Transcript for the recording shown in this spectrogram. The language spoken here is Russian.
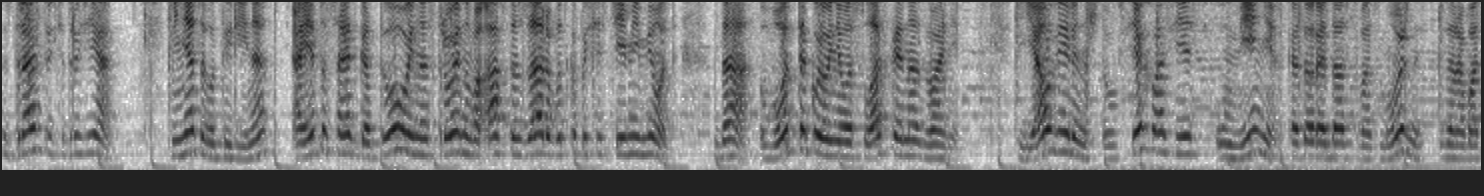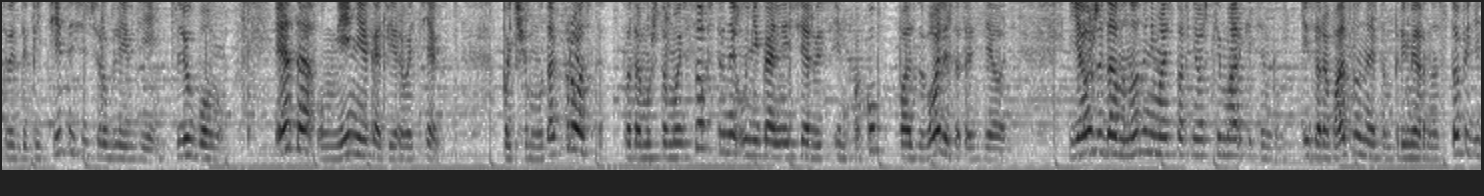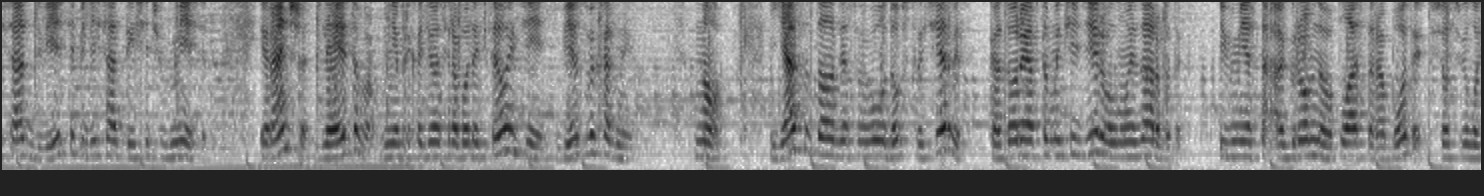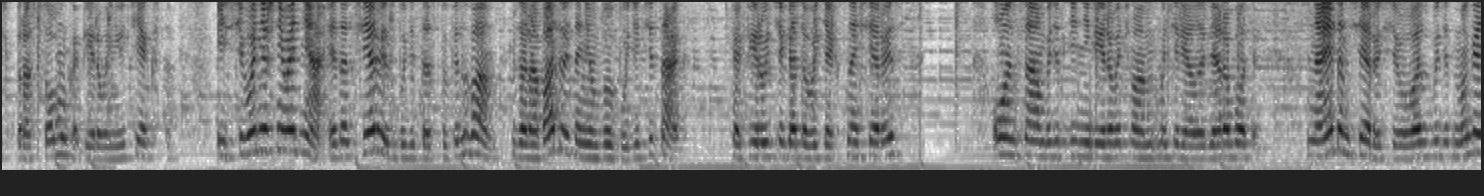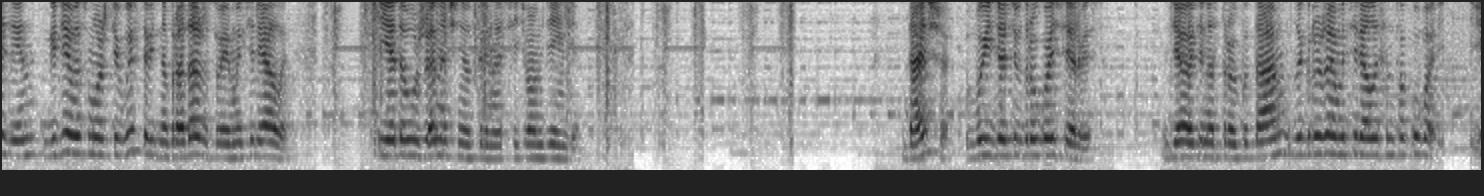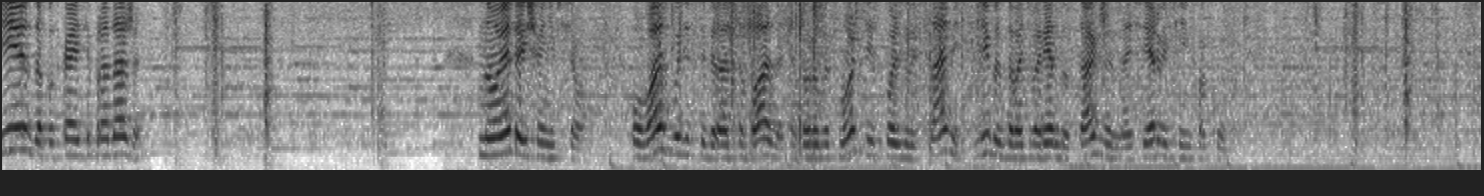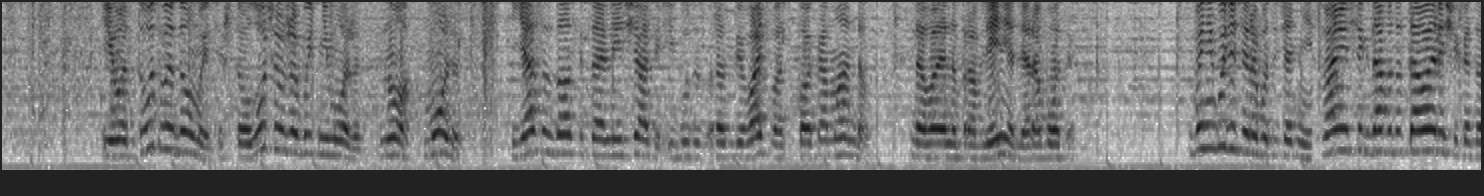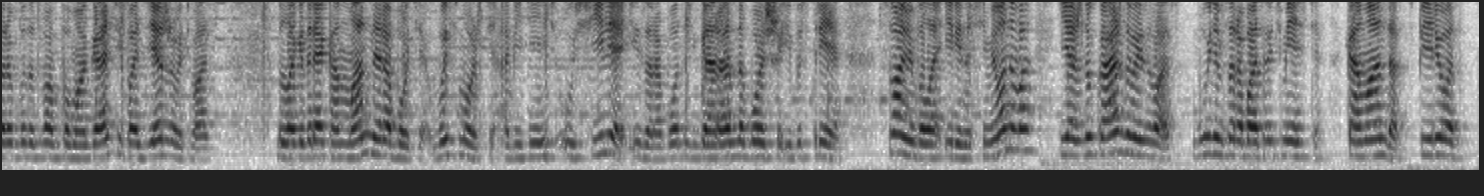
Здравствуйте, друзья! Меня зовут Ирина, а это сайт готового и настроенного автозаработка по системе МЕД. Да, вот такое у него сладкое название. Я уверена, что у всех вас есть умение, которое даст возможность зарабатывать до 5000 рублей в день, любому. Это умение копировать текст. Почему так просто? Потому что мой собственный уникальный сервис Infocub позволит это сделать. Я уже давно занимаюсь партнерским маркетингом и зарабатываю на этом примерно 150-250 тысяч в месяц. И раньше для этого мне приходилось работать целый день, без выходных. Но я создала для своего удобства сервис, который автоматизировал мой заработок. И вместо огромного пласта работы все свелось к простому копированию текста. И с сегодняшнего дня этот сервис будет доступен вам. Зарабатывать на нем вы будете так. Копируйте готовый текст на сервис, он сам будет генерировать вам материалы для работы. На этом сервисе у вас будет магазин, где вы сможете выставить на продажу свои материалы. И это уже начнет приносить вам деньги. Дальше вы идете в другой сервис. Делаете настройку там, загружая материалы с инфокуба и запускаете продажи. Но это еще не все. У вас будет собираться база, которую вы сможете использовать сами, либо сдавать в аренду также на сервисе Infocube. И вот тут вы думаете, что лучше уже быть не может, но может. Я создала специальные чаты и буду разбивать вас по командам, давая направления для работы. Вы не будете работать одни, с вами всегда будут товарищи, которые будут вам помогать и поддерживать вас. Благодаря командной работе вы сможете объединить усилия и заработать гораздо больше и быстрее. С вами была Ирина Семенова. Я жду каждого из вас. Будем зарабатывать вместе. Команда, вперед!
